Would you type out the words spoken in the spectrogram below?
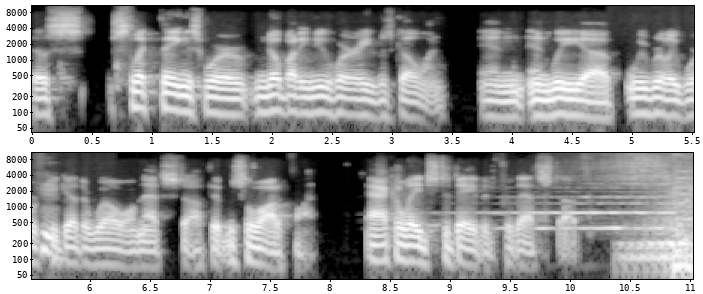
those slick things where nobody knew where he was going, and and we uh, we really worked hmm. together well on that stuff. It was a lot of fun. Accolades to David for that stuff.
